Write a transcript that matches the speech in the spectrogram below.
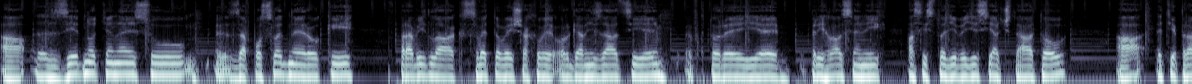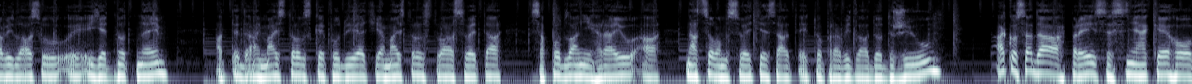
a zjednotené sú za posledné roky pravidlách Svetovej šachovej organizácie, v ktorej je prihlásených asi 190 štátov a tie pravidlá sú jednotné a teda aj majstrovské podujatia, majstrovstvá sveta sa podľa nich hrajú a na celom svete sa tieto pravidlá dodržujú. Ako sa dá prejsť z nejakého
